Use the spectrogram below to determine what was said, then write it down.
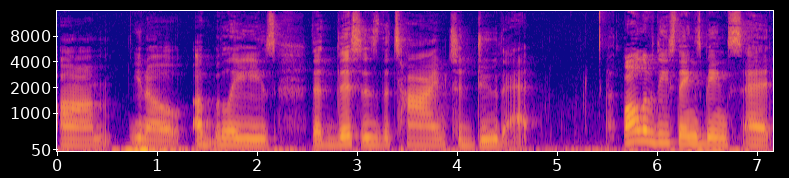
um, you know, ablaze, that this is the time to do that. All of these things being said,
